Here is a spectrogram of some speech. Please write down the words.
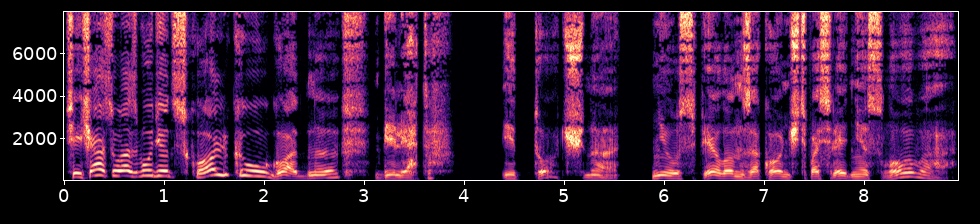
«Сейчас у вас будет сколько угодно билетов». И точно не успел он закончить последнее слово,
